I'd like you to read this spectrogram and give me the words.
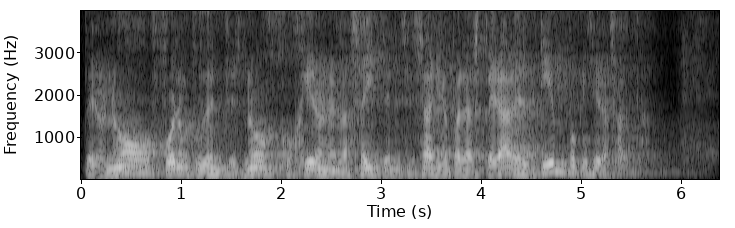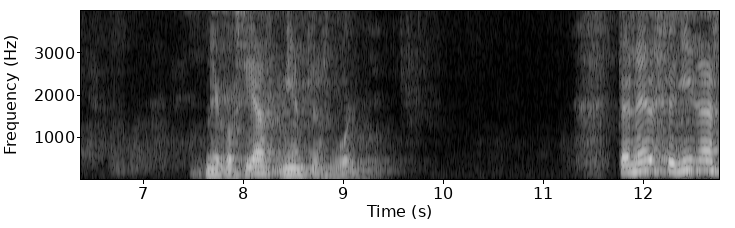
pero no fueron prudentes, no cogieron el aceite necesario para esperar el tiempo que hiciera falta. Negociad mientras vuelvo. Tened ceñidas,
